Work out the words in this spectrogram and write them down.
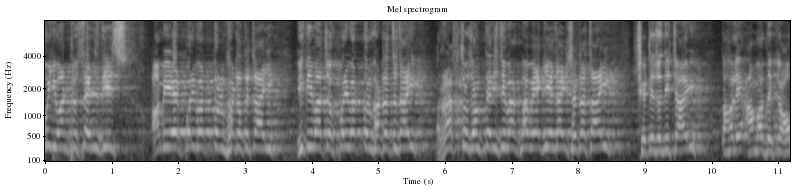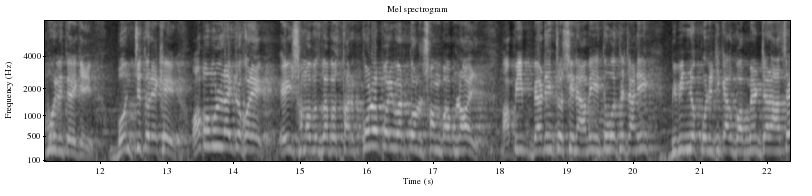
We want to change this আমি এর পরিবর্তন ঘটাতে চাই। ইতিবাচক পরিবর্তন ঘটাতে চাই, রাষ্ট্রযন্ত্রের ইতিবাচকভাবে এগিয়ে যাই, সেটা চাই। সেটা যদি চাই, তাহলে আমাদেরকে অবহেলিত রেখে, বঞ্চিত রেখে, অবমূল্যায়িত করে এই সমাবেশ ব্যবস্থার কোনো পরিবর্তন সম্ভব নয়। আপনি ব্যাডিংটন সিনে আমি ইতিমধ্যে জানি, বিভিন্ন পলিটিক্যাল গভর্নমেন্ট যারা আছে,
